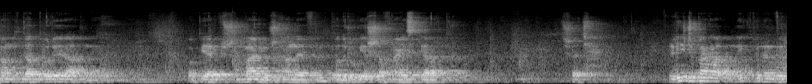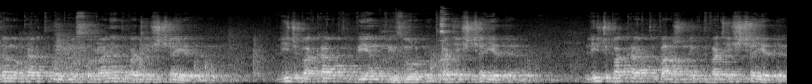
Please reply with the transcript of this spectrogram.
kandydatury radnych. Po pierwsze Mariusz Hanefel, po drugie Szafrański Artur. Trzecie. Liczba radnych, którym wydano karty do głosowania 21. Liczba kart wyjętych z urny 21. Liczba kart ważnych 21.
